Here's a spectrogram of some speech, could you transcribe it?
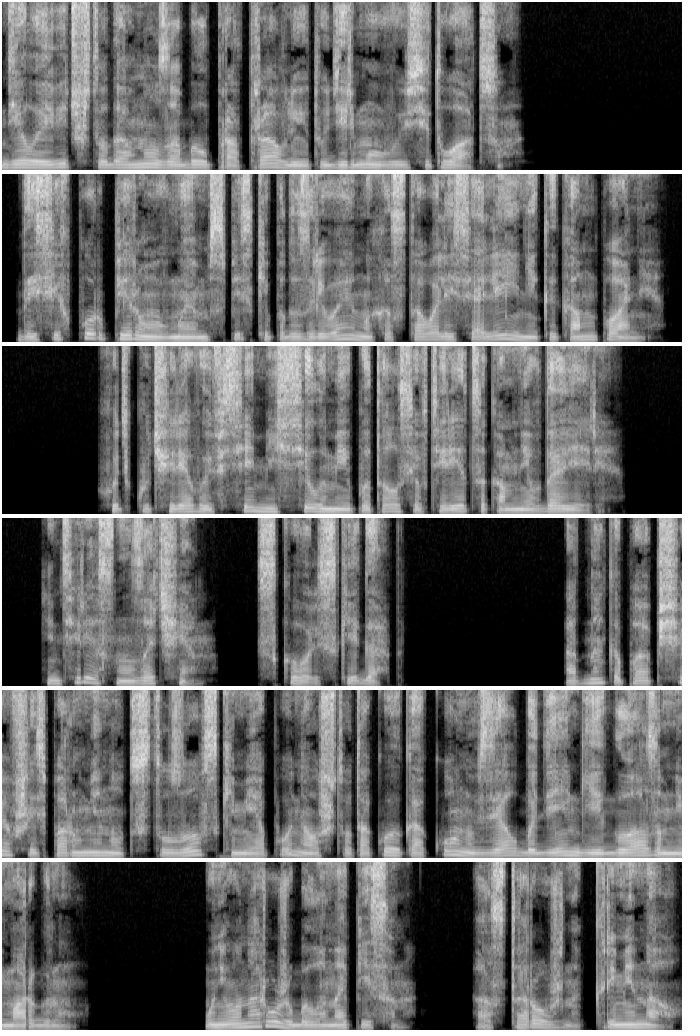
делая вид, что давно забыл про травлю и ту дерьмовую ситуацию. До сих пор первым в моем списке подозреваемых оставались Олейник и компания, хоть Кучерявый всеми силами и пытался втереться ко мне в доверие. Интересно, зачем? Скользкий гад. Однако, пообщавшись пару минут с Тузовским, я понял, что такой, как он, взял бы деньги и глазом не моргнул. У него наружу было написано Осторожно, криминал.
